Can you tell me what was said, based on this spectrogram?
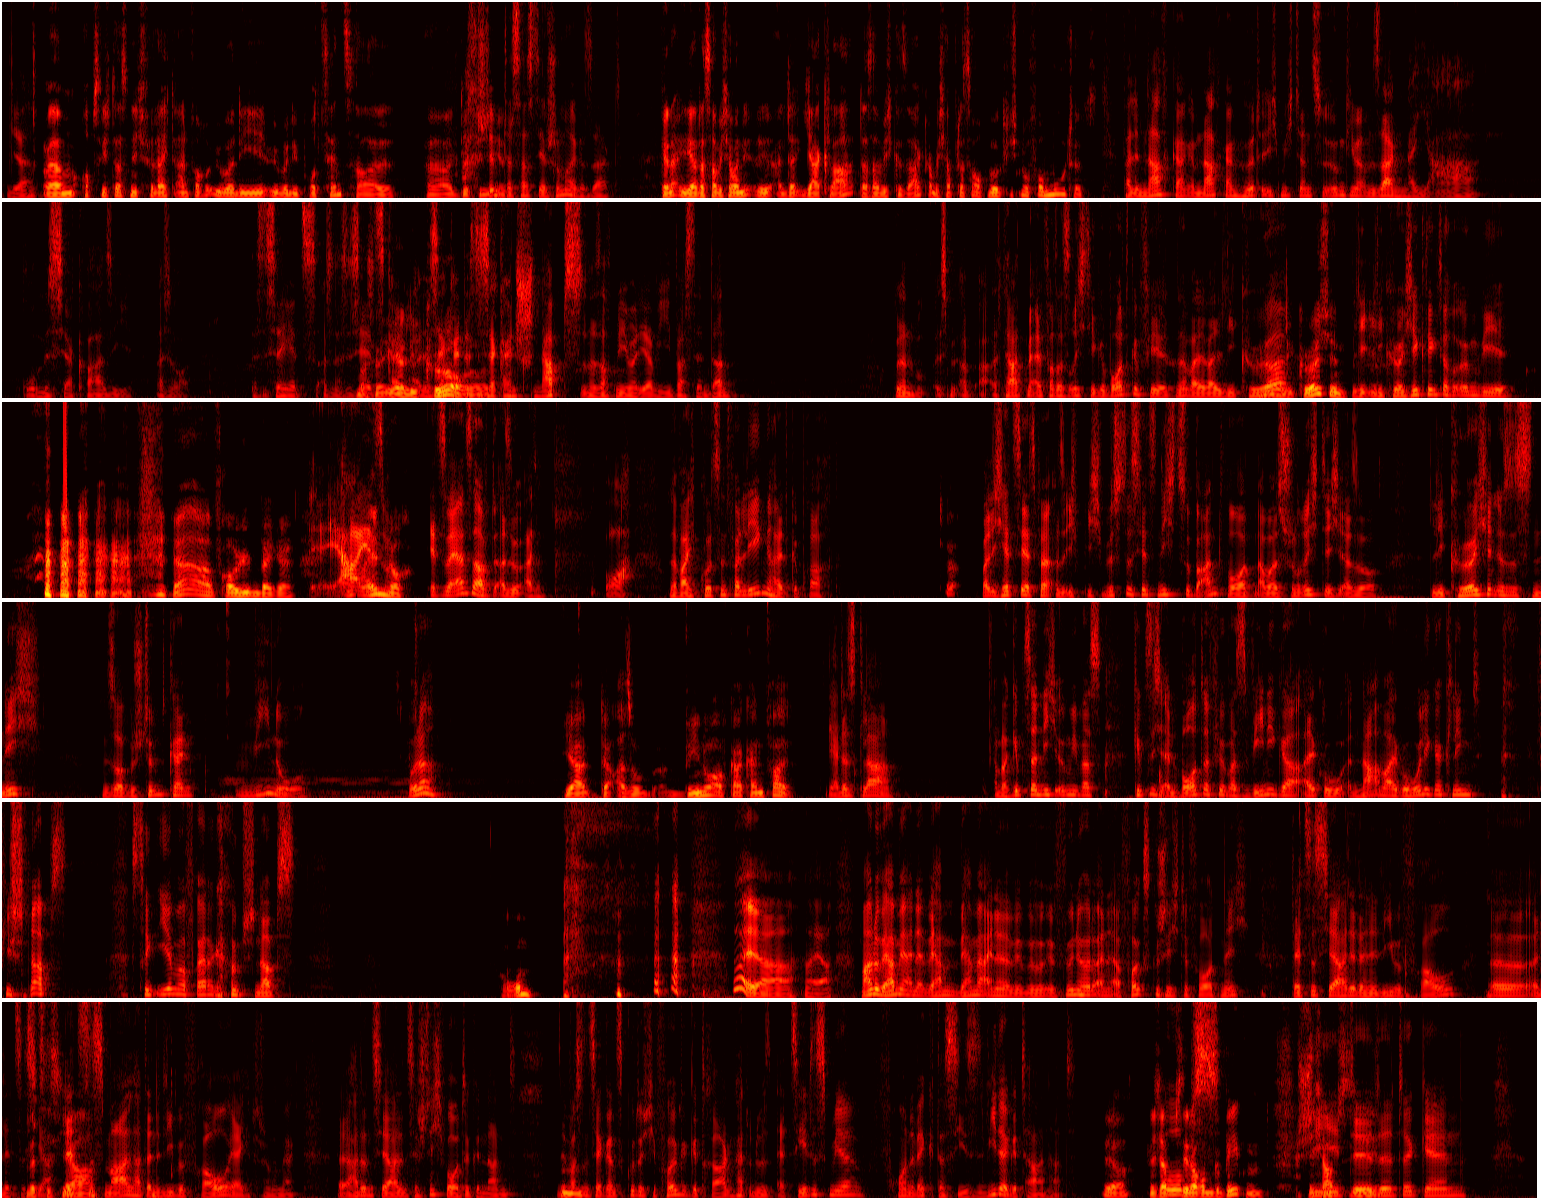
Ja. Ähm, ob sich das nicht vielleicht einfach über die, über die Prozentzahl äh, definiert. Ach, stimmt, das hast du ja schon mal gesagt. Genau, ja, das habe ich aber äh, ja klar, das habe ich gesagt, aber ich habe das auch wirklich nur vermutet. Weil im Nachgang, im Nachgang hörte ich mich dann zu irgendjemandem sagen, na ja, Rum ist ja quasi, also das ist ja jetzt, also das ist ja jetzt ja kein, das ist ja kein, das ist ja kein Schnaps. Und dann sagt mir jemand, ja, wie, was denn dann? Und dann ist, da hat mir einfach das richtige Wort gefehlt, ne? Weil, weil Likör, Ja, Likörchen. Li Likörchen klingt doch irgendwie, ja, Frau Hübenbecker. ja, jetzt, noch. jetzt mal ernsthaft, also, also, oh, und da war ich kurz in Verlegenheit gebracht. Tja. Weil ich hätte es jetzt, also ich, ich wüsste es jetzt nicht zu beantworten, aber es ist schon richtig. Also, Likörchen ist es nicht. Das ist auch bestimmt kein Vino. Oder? Ja, also Vino auf gar keinen Fall. Ja, das ist klar. Aber gibt es da nicht irgendwie was, gibt es nicht ein Wort dafür, was weniger Alkohol, nah am Alkoholiker klingt? Wie Schnaps. Was trinkt ihr immer Freitagabend Schnaps? Rum. Naja, naja. Manu, wir haben ja eine, wir haben, wir haben ja eine, wir, wir führen ja heute eine Erfolgsgeschichte fort, nicht? Letztes Jahr hat ja deine liebe Frau, äh, letztes, Letztes Jahr, Jahr. letztes Mal hat deine liebe Frau, ja, ich hab's schon gemerkt, äh, hat uns ja, hat uns ja Stichworte genannt, Mhm. was uns ja ganz gut durch die Folge getragen hat und du erzähltest mir vorneweg, dass sie es wieder getan hat. Ja, ich habe sie darum gebeten. She Ich hab did it again.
